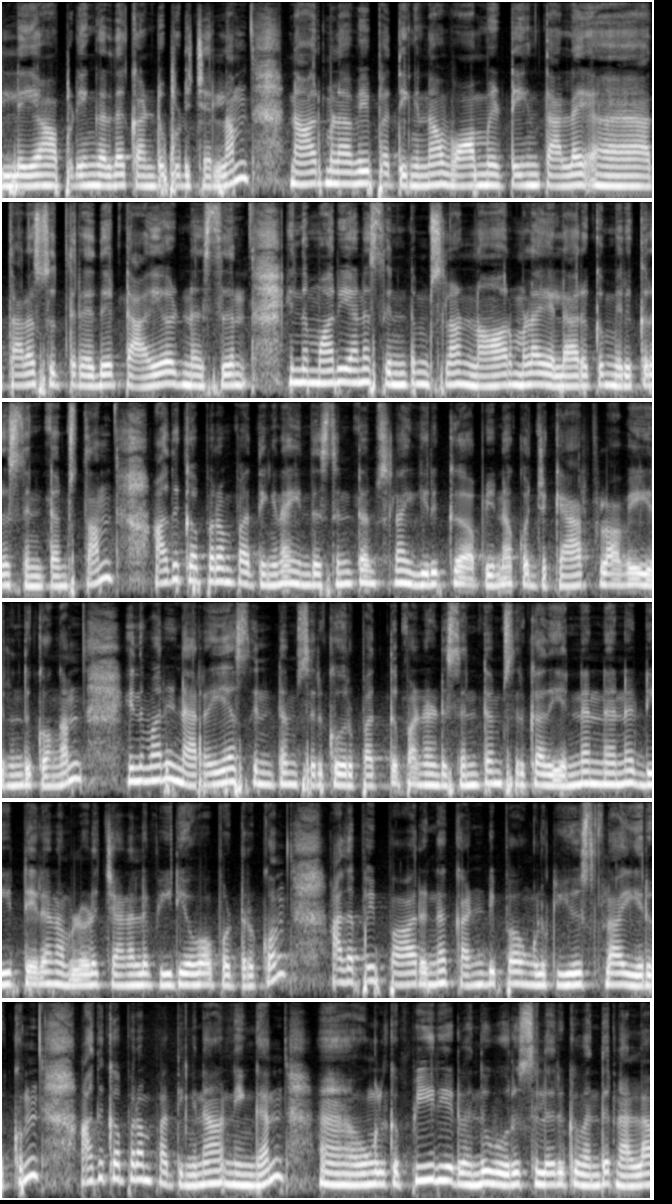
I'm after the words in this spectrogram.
இல்லையா அப்படிங்கிறத கண்டுபிடிச்சிடலாம். நார்மலாகவே பார்த்திங்கன்னா வாமிட்டிங் தலை தலை சுற்றுறது டயர்ட்னஸ்ஸு இந்த மாதிரியான சிம்டம்ஸ்லாம் நார்மலாக எல்லாருக்கும் இருக்கிற சிம்டம்ஸ் தான். அதுக்கப்புறம் பார்த்திங்கன்னா இந்த சிம்டம்ஸ்லாம் இருக்குது அப்படின்னா கொஞ்சம் கேர்ஃபுல்லாகவே இருந்துக்கோங்க. இந்த மாதிரி நிறையா சிம்டம்ஸ் இருக்குது ஒரு பத்து பன்னெண்டு சிம்டம்ஸ் இருக்குது அது என்னென்னு டீட்டெயிலாக நம்மளோட சேனலில் வீடியோவாக போட்டிருக்கோம். அதை போய் பாருங்கள் கண்டிப்பாக உங்களுக்கு யூஸ் யூஸ்ஃபுல்லாக இருக்கும். அதுக்கப்புறம் பார்த்திங்கன்னா நீங்கள் உங்களுக்கு பீரியட் வந்து ஒரு சிலருக்கு வந்து நல்லா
